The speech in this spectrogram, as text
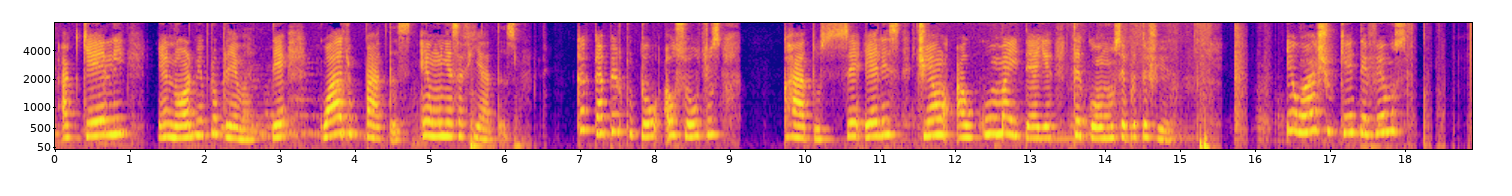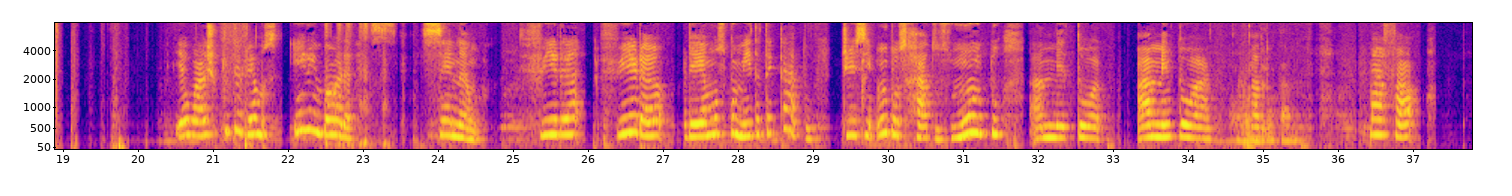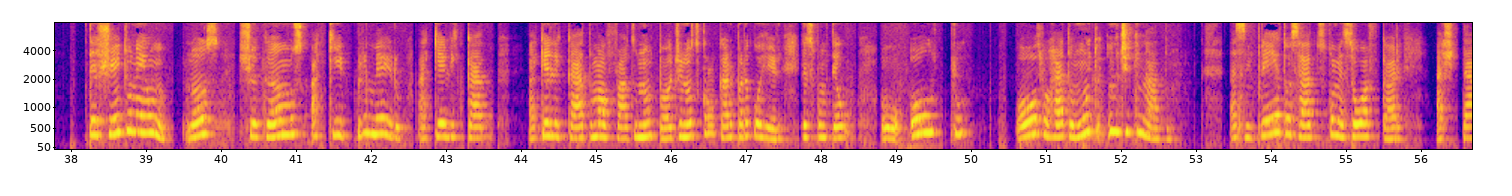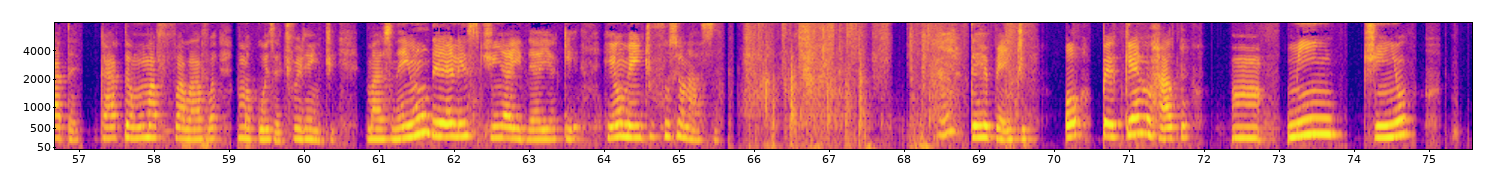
aquele enorme problema de quatro patas e unhas afiadas. Cacá perguntou aos outros ratos se eles tinham alguma ideia de como se proteger. Eu acho que devemos. Eu acho que devemos ir embora. Senão, vira, viraremos comida de gato disse um dos ratos muito amentoado. Mas de jeito nenhum, nós chegamos aqui primeiro. Aquele gato, aquele gato malvado não pode nos colocar para correr, respondeu o outro, outro rato muito indignado. A Assembleia dos ratos começou a ficar agitada Cada uma falava uma coisa diferente, mas nenhum deles tinha a ideia que realmente funcionasse. De repente, o pequeno rato hum, Mintinho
